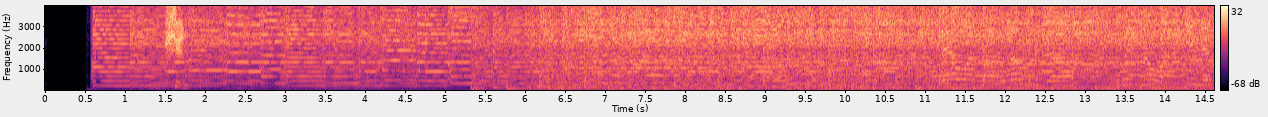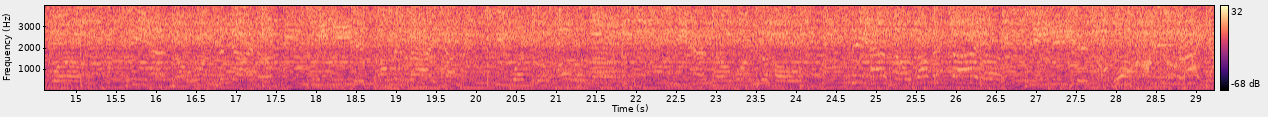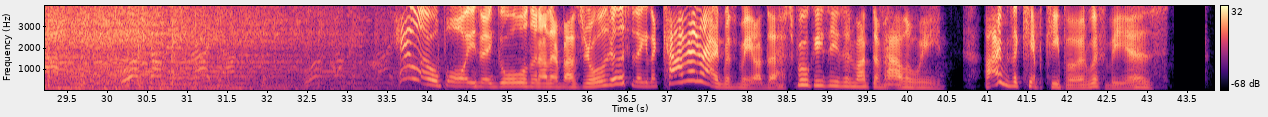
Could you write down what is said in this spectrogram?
Hello, boys and ghouls and other buzzjewels. You're listening to the Common Ride with me on the spooky season month of Halloween. I'm the Kip Keeper, and with me is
